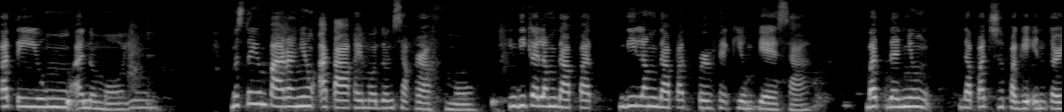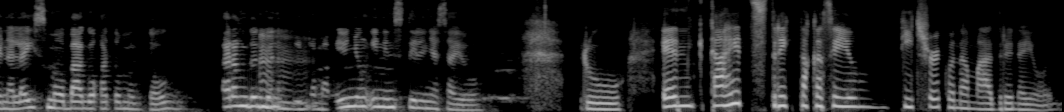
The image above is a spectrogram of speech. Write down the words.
pati yung ano mo, yung basta yung parang yung atake mo doon sa craft mo. Hindi ka lang dapat, hindi lang dapat perfect yung pyesa, but then yung dapat sa pag internalize mo bago ka tumugtog. Parang doon ko nakita, ma'am. Yun yung ininstill niya sa'yo. True. And kahit stricta kasi yung teacher ko na madre na yon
